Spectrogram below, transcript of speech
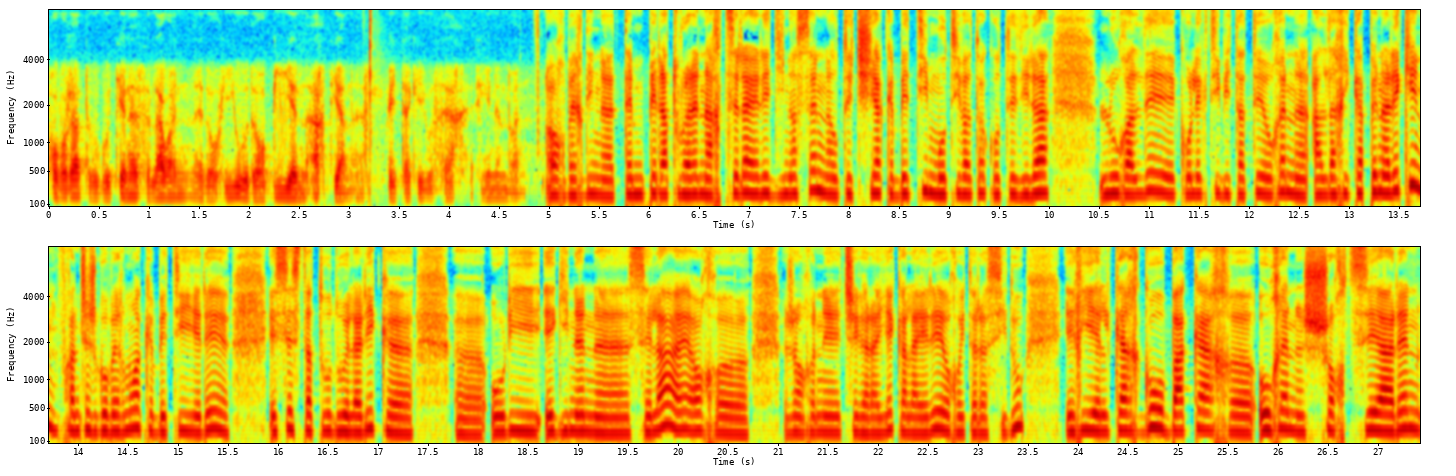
proposatu gutienez lauen edo hiu edo bien artian, ez? Beitakigu zer eginen duen. Hor, berdin, eh, temperaturaren hartzera ere dinazen, haute txiak beti motivatuak ote dira lugalde kolektibitate horren aldarrikapenarekin, frantses gobernuak beti ere ez estatu duelarik hori uh, eginen zela, hor, uh, Jean-René Txegaraiek ala ere horretara zidu, erri elkargo bakar eh, horren sortzearen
